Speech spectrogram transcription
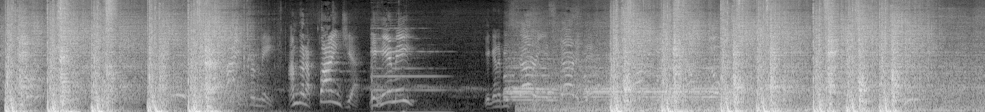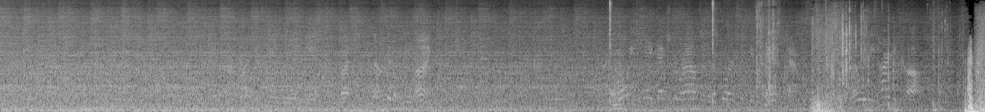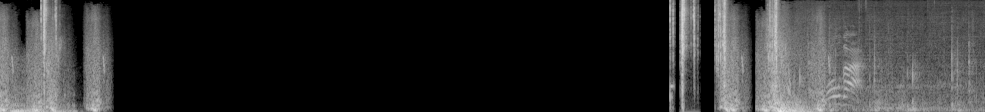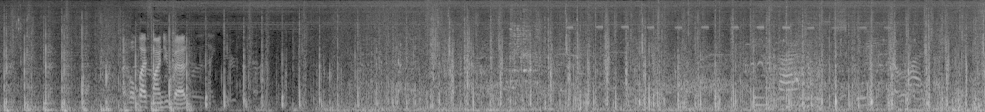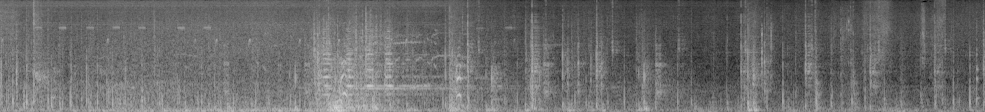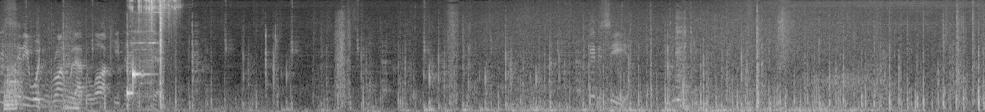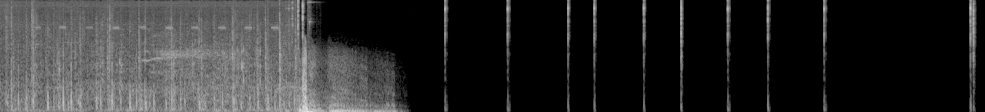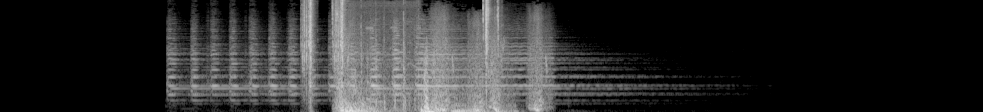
Hide from me. I'm gonna find you. You hear me? You're gonna be sorry you started this. I find you bad. This city wouldn't run without the law keeping it in check.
